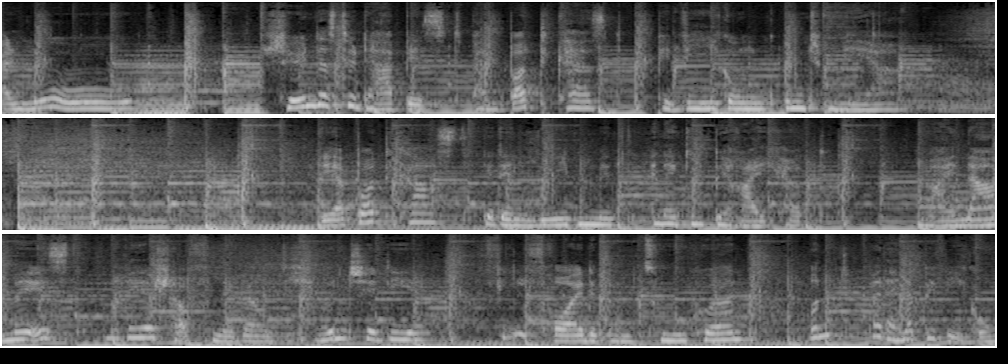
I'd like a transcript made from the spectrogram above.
Hallo! Schön, dass du da bist beim Podcast Bewegung und mehr. Der Podcast, der dein Leben mit Energie bereichert. Mein Name ist Maria Schaffnegger und ich wünsche dir viel Freude beim Zuhören und bei deiner Bewegung.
